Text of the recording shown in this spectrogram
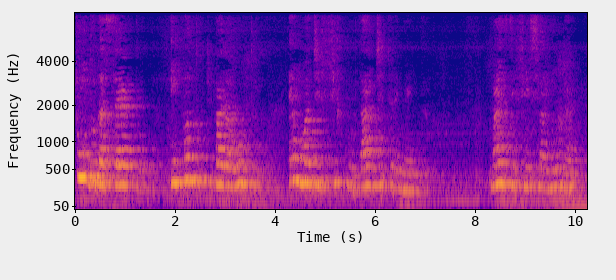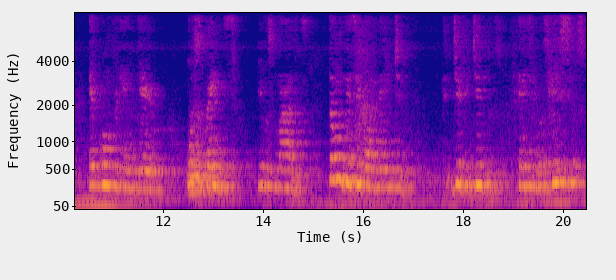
tudo dá certo, enquanto que para outros é uma dificuldade tremenda. Mais difícil ainda é compreender os bens e os males tão desigualmente divididos entre os vícios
